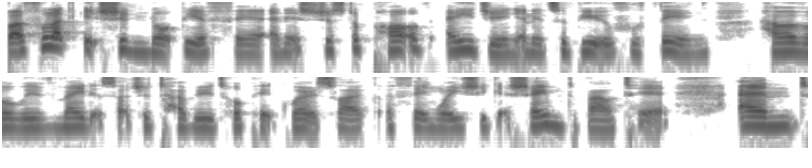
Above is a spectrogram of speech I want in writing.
But I feel like it should not be a fear and it's just a part of aging and it's a beautiful thing. However, we've made it such a taboo topic where it's like a thing where you should get shamed about it. And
